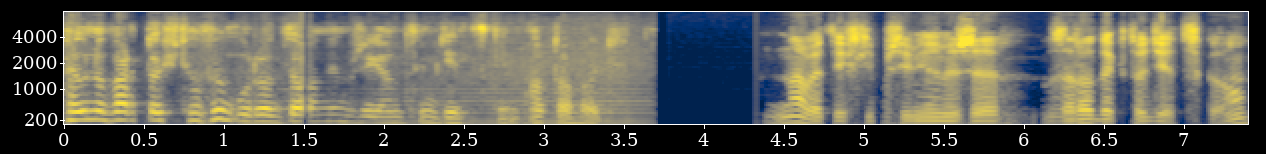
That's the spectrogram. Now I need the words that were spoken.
pełnowartościowym, urodzonym, żyjącym dzieckiem. O to chodzi. Nawet jeśli przyjmiemy, że zarodek to dziecko,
